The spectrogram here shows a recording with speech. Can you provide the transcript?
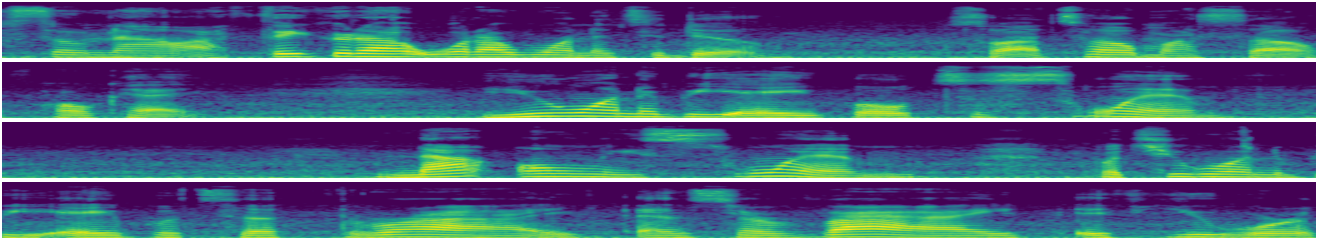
So now I figured out what I wanted to do. So I told myself, okay, you want to be able to swim. Not only swim, but you want to be able to thrive and survive if you were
